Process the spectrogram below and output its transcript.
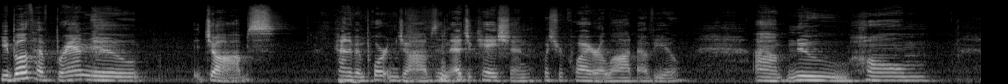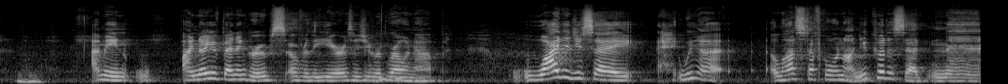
You both have brand new jobs, kind of important jobs in education, which require a lot of you. Um, new home. I mean, I know you've been in groups over the years as you were growing up. why did you say, hey, we got a lot of stuff going on? You could have said, nah,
